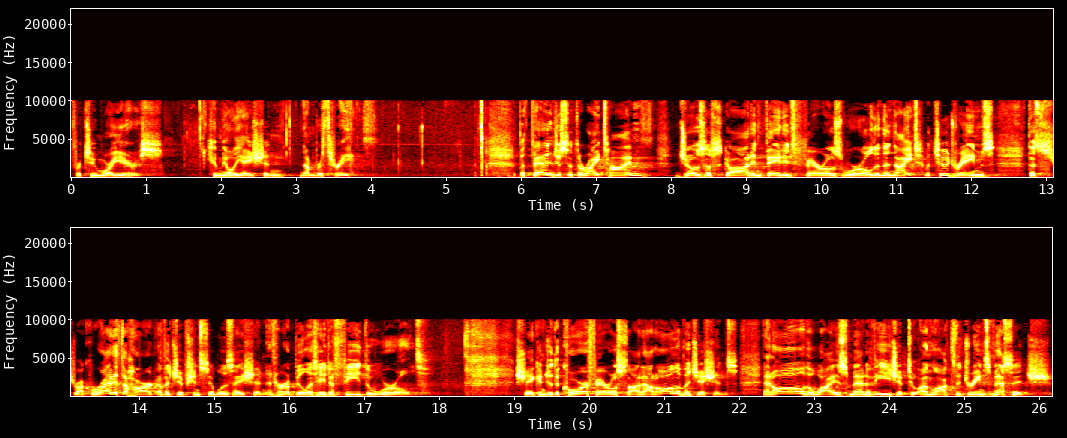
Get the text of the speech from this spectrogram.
for two more years. Humiliation number three. But then, just at the right time, Joseph's God invaded Pharaoh's world in the night with two dreams that struck right at the heart of Egyptian civilization and her ability to feed the world. Shaken to the core, Pharaoh sought out all the magicians and all the wise men of Egypt to unlock the dream's message.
